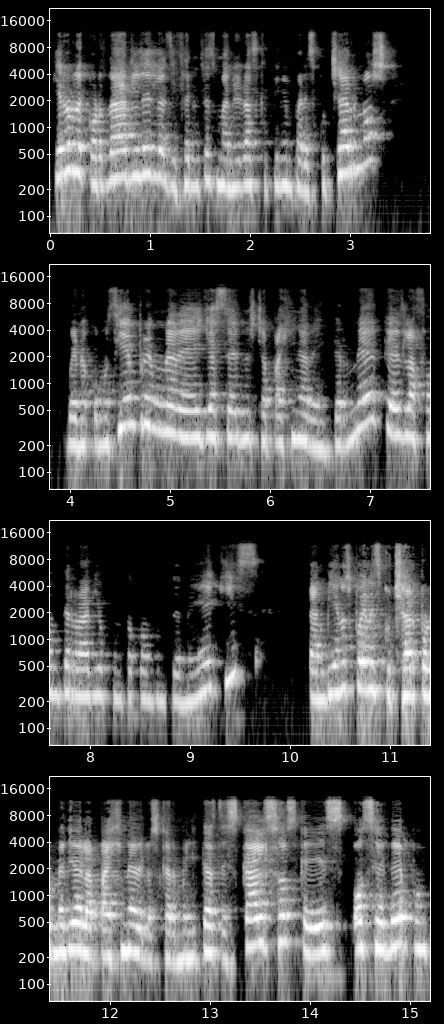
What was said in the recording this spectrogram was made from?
quiero recordarles las diferentes maneras que tienen para escucharnos. Bueno, como siempre, una de ellas es nuestra página de internet, que es lafonteradio.com.mx. También nos pueden escuchar por medio de la página de los Carmelitas Descalzos, que es ocd.org.mx.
